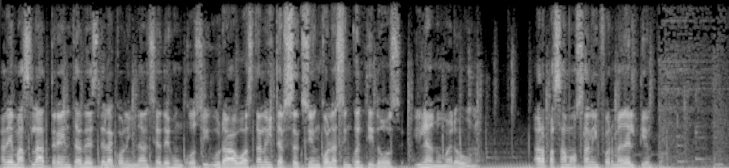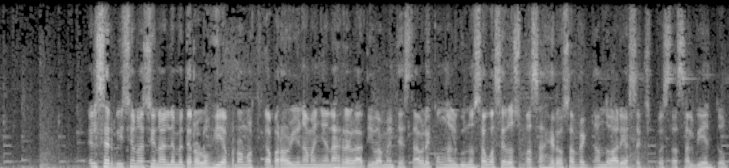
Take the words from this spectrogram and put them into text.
Además la 30 desde la colindancia de Junco y Gurabo hasta la intersección con la 52 y la número 1. Ahora pasamos al informe del tiempo. El Servicio Nacional de Meteorología pronostica para hoy una mañana relativamente estable con algunos aguaceros pasajeros afectando áreas expuestas al viento.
